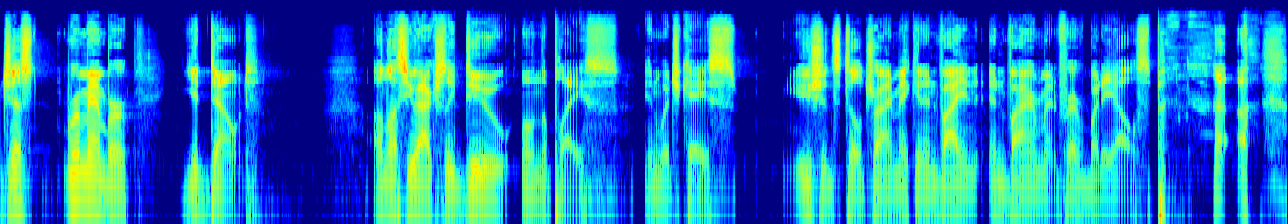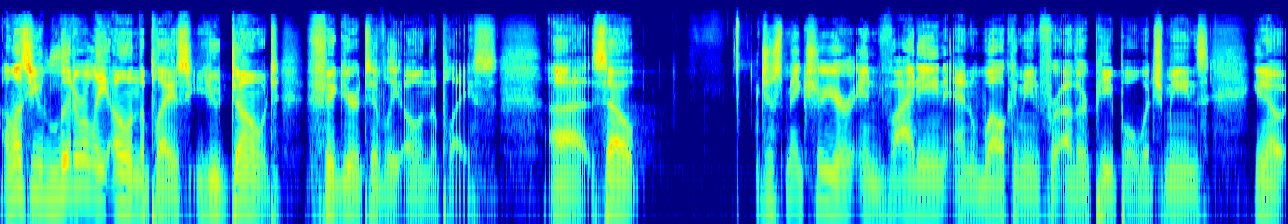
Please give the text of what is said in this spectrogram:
Just remember, you don't, unless you actually do own the place, in which case you should still try and make an inviting environment for everybody else. But unless you literally own the place, you don't figuratively own the place. Uh, so just make sure you're inviting and welcoming for other people, which means, you know,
